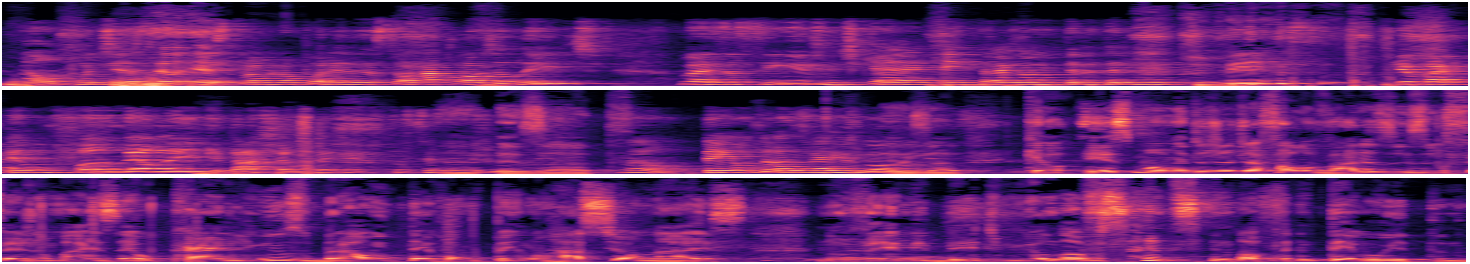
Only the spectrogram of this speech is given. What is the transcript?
Não, podia ser. Esse programa poderia ser só da Cláudia Leite. Mas assim, a gente quer, quer entregar um entretenimento diverso. Porque vai que tem um fã dela aí que tá achando que a gente tá sendo É, injusto. exato. Não, tem outras vergonhas. Exato. Que é, esse momento a gente já falou várias vezes, eu feijão, mas é o Carlinhos Brown interrompendo Racionais no Meu VMB de 1998. Né?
